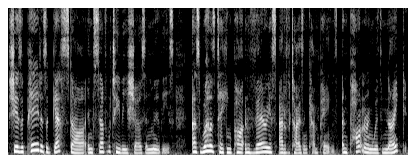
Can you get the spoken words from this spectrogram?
She has appeared as a guest star in several TV shows and movies, as well as taking part in various advertising campaigns and partnering with Nike,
